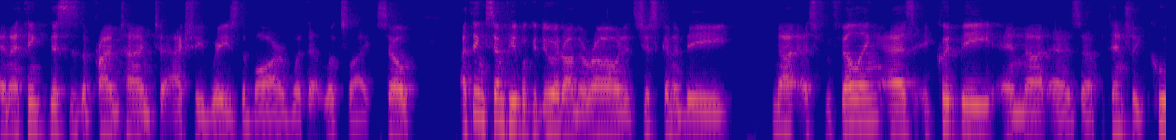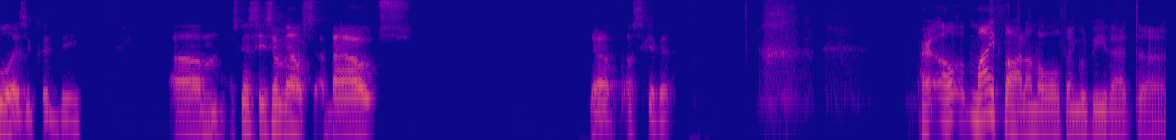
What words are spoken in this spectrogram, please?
and i think this is the prime time to actually raise the bar of what that looks like. So i think some people could do it on their own. It's just going to be not as fulfilling as it could be and not as uh, potentially cool as it could be. Um, i was going to say something else about no i'll skip it. All right, my thought on the whole thing would be that uh,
